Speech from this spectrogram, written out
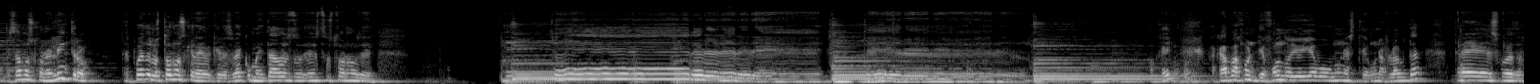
empezamos con el intro, después de los tonos que, que les había comentado, estos, estos tonos de... Ok, acá abajo de fondo yo llevo una, este, una flauta, tres, cuatro...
